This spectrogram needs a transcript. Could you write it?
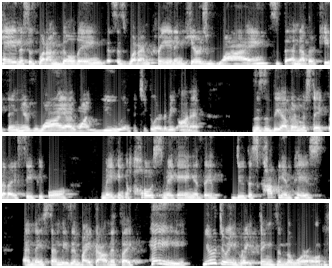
hey, this is what I'm building, this is what I'm creating. Here's why. This is the, another key thing. Here's why I want you in particular to be on it. This is the other mistake that I see people making, hosts making, is they do this copy and paste and they send these invites out, and it's like, hey, you're doing great things in the world,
